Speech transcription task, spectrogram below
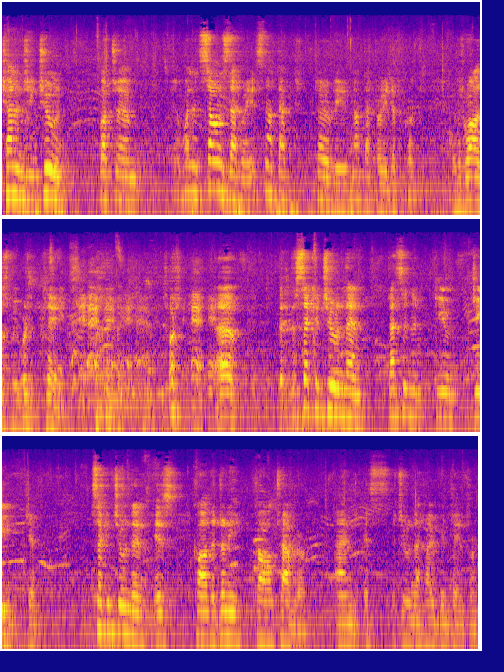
challenging tune, but um, well, it sounds that way. It's not that terribly, not that very difficult. If it was, we wouldn't play. but uh, the, the second tune then, that's in the key of G, Jeff. Second tune then is called the Donegal Traveller, and it's a tune that I've been playing for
